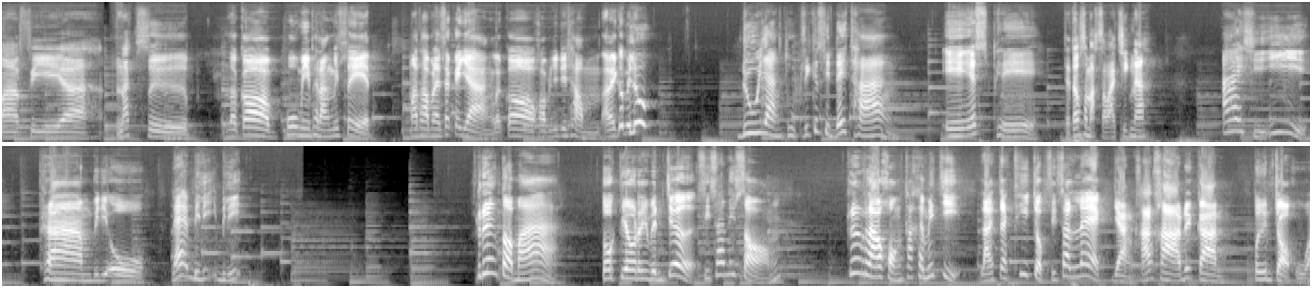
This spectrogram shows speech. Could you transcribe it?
มาเฟีย นักสืบ แล้วก็ผู้มีพลังพิเศษ มาทำอะไรสักอย่าง แล้วก็ความยุติธรรมอะไรก็ไม่รู้ ดูอย่างถูกลิขสิทธิ์ได้ทาง AS Play แต่ต้องสมัครสมาชิกนะ i อ e Prime Video และบิลิบิลิ เรื่องต่อมาโตเกียวรีเวนเจอร์ซีซั่นที่ 2 เรื่องราวของทาคามิจิหลังจากที่จบซีซั่นแรกอย่างค้างคาด้วยการปืนเจาะหัว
